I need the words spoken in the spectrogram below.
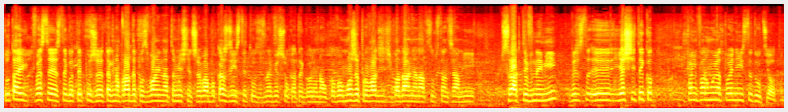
Tutaj kwestia jest tego typu, że tak naprawdę pozwoleń na to mieć nie trzeba, bo każdy instytut z najwyższą kategorią naukową może prowadzić badania nad substancjami psychoaktywnymi, y, jeśli tylko poinformuje odpowiednie instytucje o tym.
